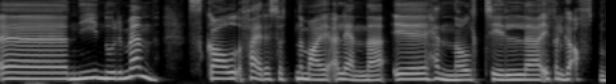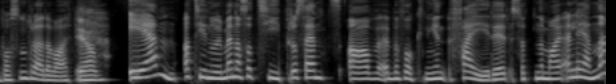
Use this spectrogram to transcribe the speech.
eh, ni nordmenn skal feire 17. mai alene i henhold til eh, Ifølge Aftenposten, tror jeg det var. Ja. Én av ti nordmenn, altså 10% av befolkningen, feirer 17. mai alene.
